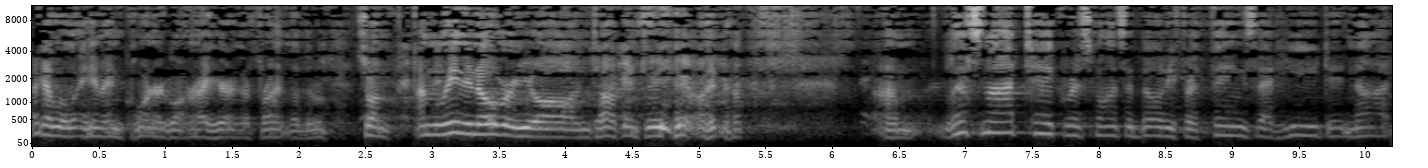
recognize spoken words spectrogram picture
I got a little amen corner going right here in the front of the room. So I'm, I'm leaning over you all and talking to you. Um, let's not take responsibility for things that He did not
